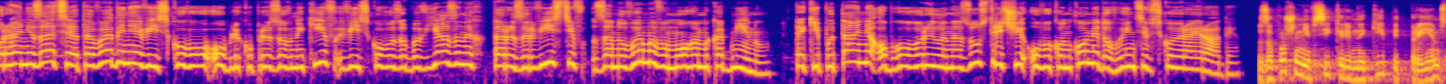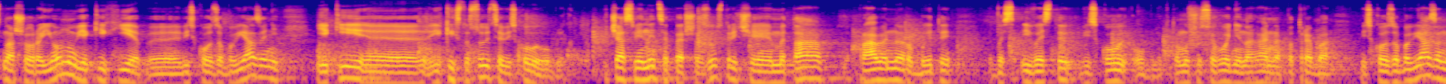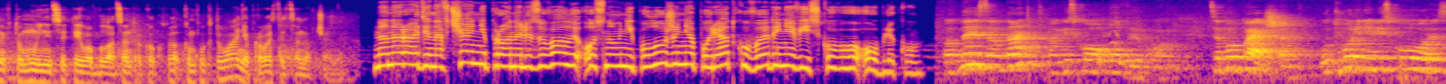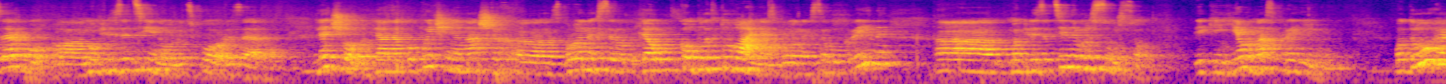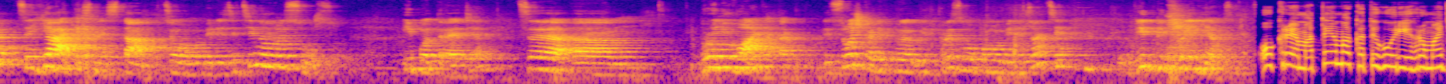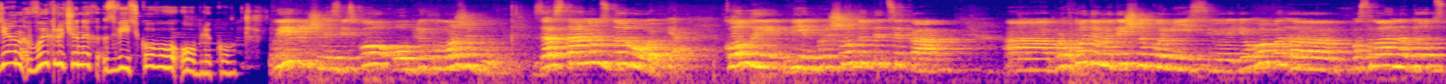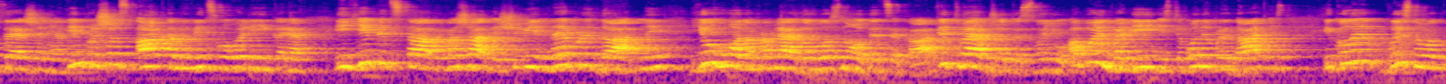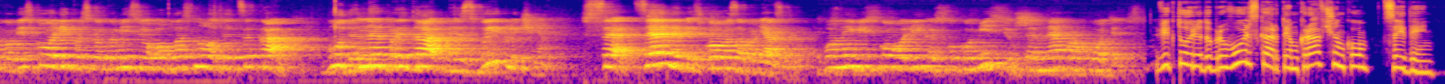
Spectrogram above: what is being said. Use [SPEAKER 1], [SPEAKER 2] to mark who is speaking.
[SPEAKER 1] Організація та ведення військового обліку призовників, військовозобов'язаних та резервістів за новими вимогами Кабміну. Такі питання обговорили на зустрічі у виконкомі Довгинцівської райради.
[SPEAKER 2] Запрошені всі керівники підприємств нашого району, в яких є е, військовозобов'язані, які, е, яких стосується військовий облік. Під час війни це перша зустріч. Мета правильно робити і вести військовий облік, тому що сьогодні нагальна потреба військовозобов'язаних, тому ініціатива була центру комплектування провести це навчання.
[SPEAKER 1] На нараді навчанні проаналізували основні положення порядку ведення військового обліку.
[SPEAKER 3] Одне із завдань військового обліку це, по-перше, утворення військового резерву, мобілізаційного людського резерву. Для чого? Для накопичення наших е, збройних сил, для укомплектування збройних мобілізаційним ресурсом, який є у нас в країні. По-друге, це якісний стан цього мобілізаційного ресурсу. І по-третє, це е, бронювання, так, відстрочка від, від призову по мобілізації від підприємств.
[SPEAKER 1] Окрема тема категорії громадян, виключених з військового обліку.
[SPEAKER 3] Виключений з військового обліку може бути за станом здоров'я, коли він прийшов до ТЦК, проходив медичну комісію, його е, посилали на дообстеження, він прийшов з актами від свого лікаря і є підстави вважати, що він непридатний, його направляють до обласного ТЦК, підтверджувати свою або інвалідність, або непридатність. І коли висновок військово-лікарської комісії обласного ТЦК буде непридатний з виключенням, все, це не військово зобов'язання. Вони військово-лікарську комісію ще не проходять.
[SPEAKER 1] Вікторія Добровольська, Артем Кравченко. Цей день.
